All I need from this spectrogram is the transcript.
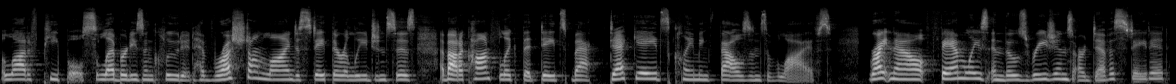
A lot of people, celebrities included, have rushed online to state their allegiances about a conflict that dates back decades, claiming thousands of lives. Right now, families in those regions are devastated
